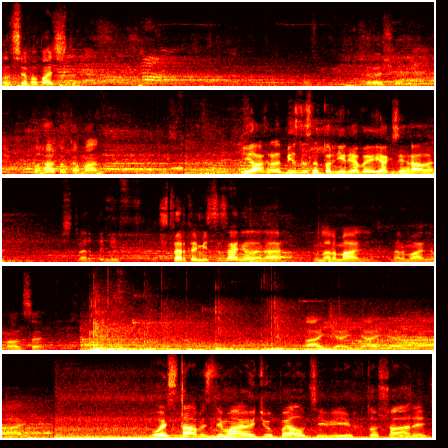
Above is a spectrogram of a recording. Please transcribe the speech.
Ну все побачите. Коротше, багато команд. І агробізнес на турнірі, а ви як зіграли? Четверте місце. Четверте місце зайняли. Да? Ну нормально, нормально, молодці. Ай-яй-яй-яй-яй. Ось там знімають УПЛ TV, хто шарить.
